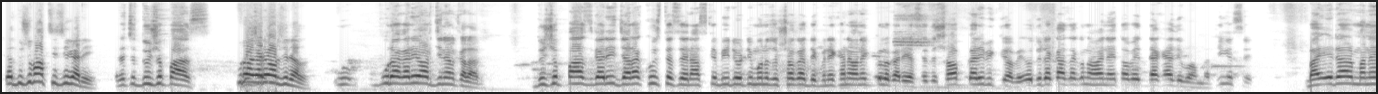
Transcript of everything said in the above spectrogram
এটা দুশো পাঁচ সিসি গাড়ি। এটা হচ্ছে দুইশো পাঁচ। পুরো গাড়ি অরিজিনাল পুরা গাড়ি অরিজিনাল কালার দুইশো পাঁচ গাড়ি যারা খুঁজতেছেন আজকে ভিডিওটি মনোযোগ সহকারে দেখবেন। এখানে অনেকগুলো গাড়ি আছে তো সব গাড়ি বিক্রি হবে। ওই দুটা কাজ এখনও হয় নাই তবে দেখাই দিব আমরা ঠিক আছে? ভাই এটার মানে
